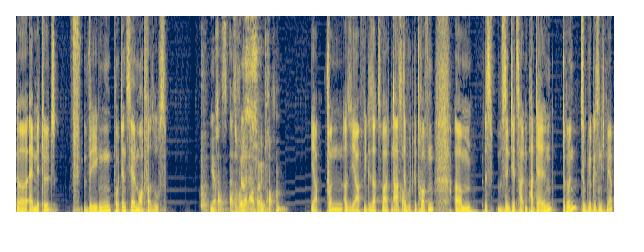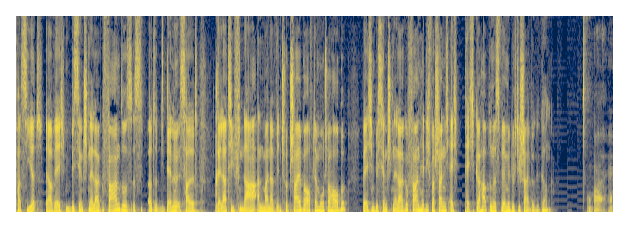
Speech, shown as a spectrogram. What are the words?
äh, ermittelt wegen potenziellen Mordversuchs. Ja. Krass. Also wurde ein Auto getroffen? Ja, von, also ja, wie gesagt, es war halt ein Ast, so. der wurde getroffen. Ähm, es sind jetzt halt ein paar Dellen drin. Zum Glück ist nicht mehr passiert. Ja, wäre ich ein bisschen schneller gefahren. So, es ist, also die Delle ist halt relativ nah an meiner Windschutzscheibe auf der Motorhaube. Wäre ich ein bisschen schneller gefahren, hätte ich wahrscheinlich echt Pech gehabt und es wäre mir durch die Scheibe gegangen. Oha, ey.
